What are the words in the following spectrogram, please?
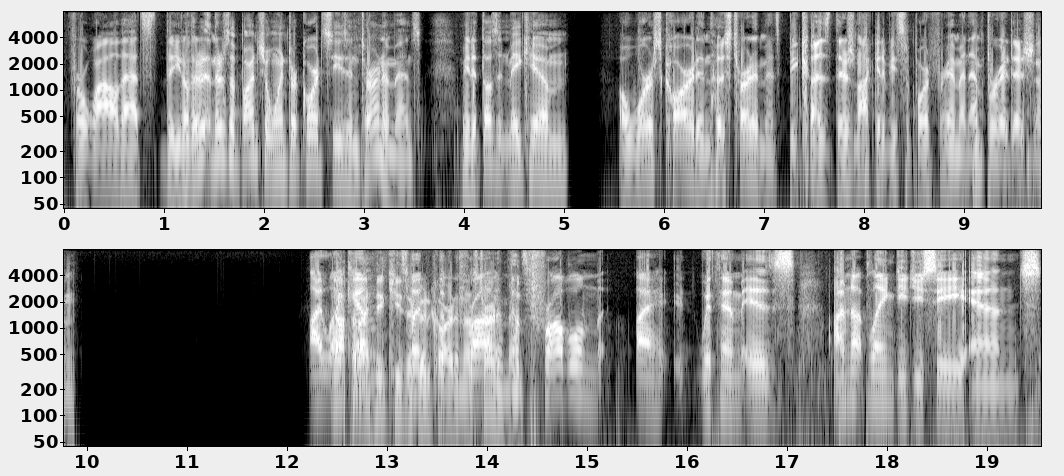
For while that's the you know there, and there's a bunch of Winter Court season tournaments. I mean, it doesn't make him a worse card in those tournaments because there's not going to be support for him in Emperor Edition. I like Not that I think he's a good card in those tournaments. The problem I with him is I'm not playing DGC, and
